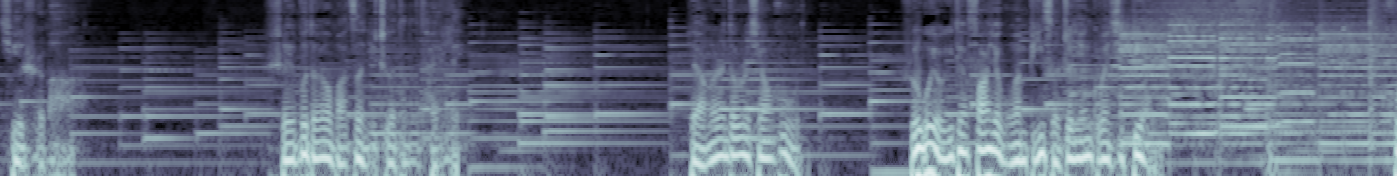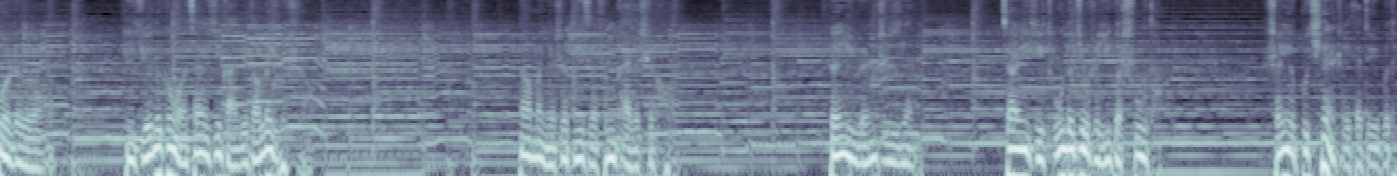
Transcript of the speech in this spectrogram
其实吧，谁不都要把自己折腾的太累？两个人都是相互的。如果有一天发现我们彼此之间关系变了，或者你觉得跟我在一起感觉到累的时候，那么也是彼此分开的时候。人与人之间在一起图的就是一个舒坦，谁也不欠谁的，对不对？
